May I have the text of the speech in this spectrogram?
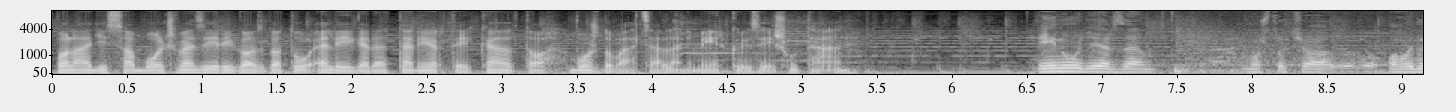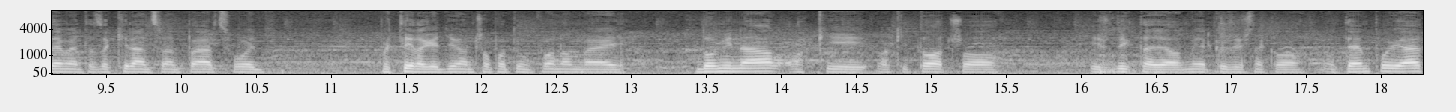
Palágyi Szabolcs vezérigazgató elégedetten értékelt a Vosdovác elleni mérkőzés után. Én úgy érzem, most, hogyha ahogy lement ez a 90 perc, hogy, hogy tényleg egy olyan csapatunk van, amely dominál, aki, aki tartsa és diktálja a mérkőzésnek a, a tempóját,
